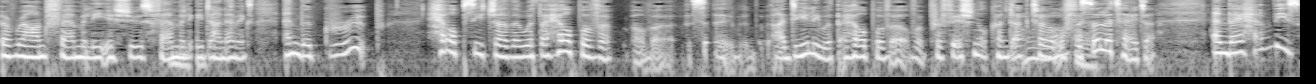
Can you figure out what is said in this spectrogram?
around family issues, family dynamics, and the group helps each other with the help of a of a uh, ideally with the help of a, of a professional conductor Oh, wow. or facilitator. And they have these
